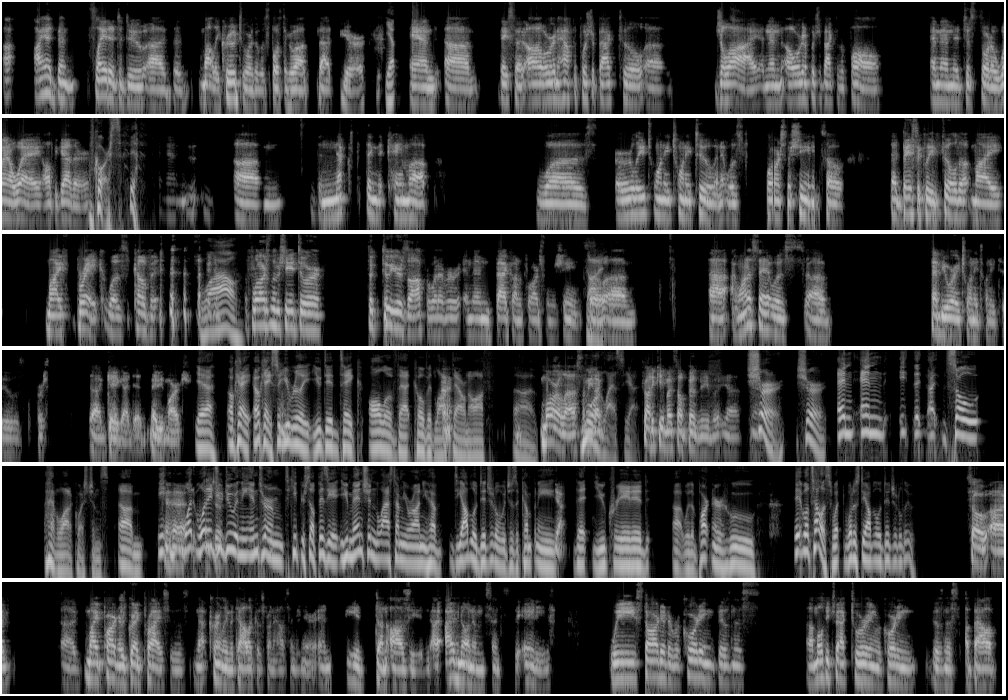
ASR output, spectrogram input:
I, I, had been slated to do uh, the Motley Crue tour that was supposed to go out that year. Yep. And um, they said oh we're going to have to push it back till uh, July and then oh we're going to push it back to the fall and then it just sort of went away altogether. Of course, yeah. And um, the next thing that came up was early 2022, and it was Florence Machine. So that basically filled up my my break was COVID. so wow, Florence the Machine tour took two years off or whatever, and then back on Florence the Machine. Got so um, uh, I want to say it was uh, February 2022 was the first uh, gig I did, maybe March. Yeah. Okay. Okay. So you really you did take all of that COVID lockdown off. Uh, more or less. I more mean, or I less. Yeah. Try to keep myself busy, but yeah. Sure. Sure. And and it, it, so I have a lot of questions. Um, what what did you do in the interim to keep yourself busy? You mentioned the last time you were on, you have Diablo Digital, which is a company yeah. that you created uh, with a partner who. It, well, tell us what what does Diablo Digital do? So uh, uh, my partner is Greg Price, who's not currently Metallica's front of house engineer, and he had done Ozzy, and I, have known him since the '80s. We started a recording business, a multi-track touring recording business, about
